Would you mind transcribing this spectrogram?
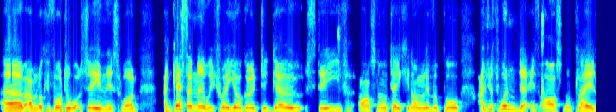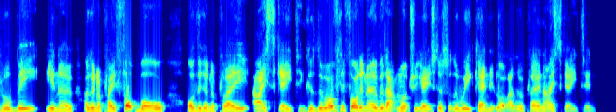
Uh, I'm looking forward to what, seeing this one. I guess I know which way you're going to go, Steve. Arsenal taking on Liverpool. I just wonder if Arsenal players will be, you know, are going to play football or they're going to play ice skating because they're obviously falling over that much against us at the weekend. It looked like they were playing ice skating.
